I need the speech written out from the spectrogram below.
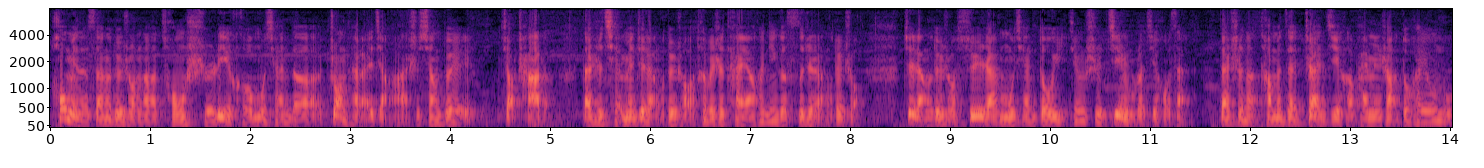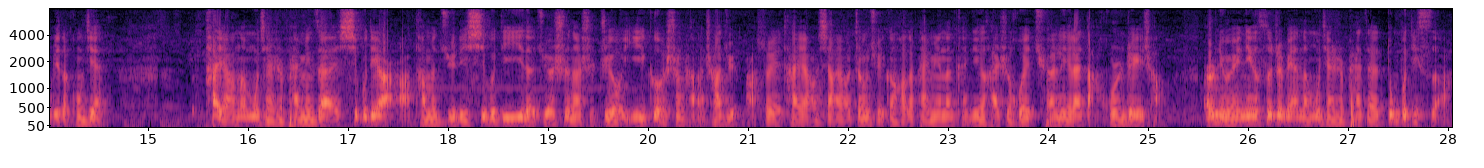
后面的三个对手呢，从实力和目前的状态来讲啊，是相对较差的。但是前面这两个对手，特别是太阳和尼克斯这两个对手，这两个对手虽然目前都已经是进入了季后赛，但是呢，他们在战绩和排名上都还有努力的空间。太阳呢，目前是排名在西部第二啊，他们距离西部第一的爵士呢是只有一个胜场的差距啊，所以太阳想要争取更好的排名呢，肯定还是会全力来打湖人这一场。而纽约尼克斯这边呢，目前是排在东部第四啊，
